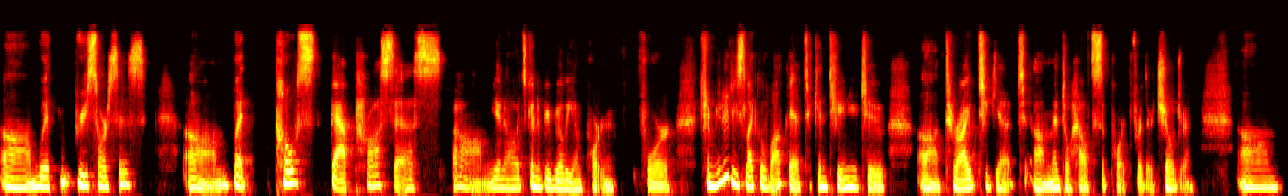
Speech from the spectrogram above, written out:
um, with resources. Um, but post that process, um, you know, it's going to be really important for communities like Uvalde to continue to uh, thrive to get uh, mental health support for their children. Um,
